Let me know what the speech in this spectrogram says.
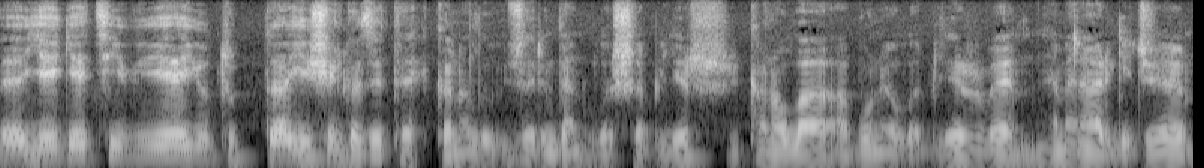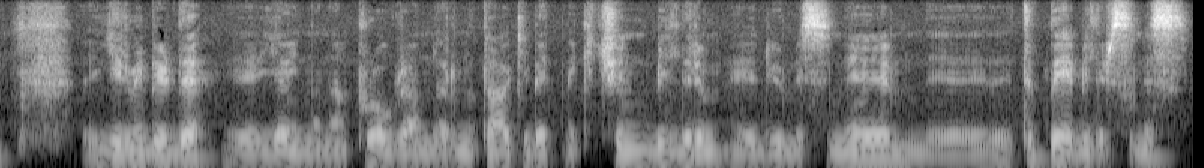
E, YGTV'ye YouTube'da Yeşil Gazete kanalı üzerinden ulaşabilir. Kanala abone olabilir ve hemen her gece 21'de e, yayınlanan programlarını takip etmek için bildirim e, düğmesini tıklayabilirsiniz.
